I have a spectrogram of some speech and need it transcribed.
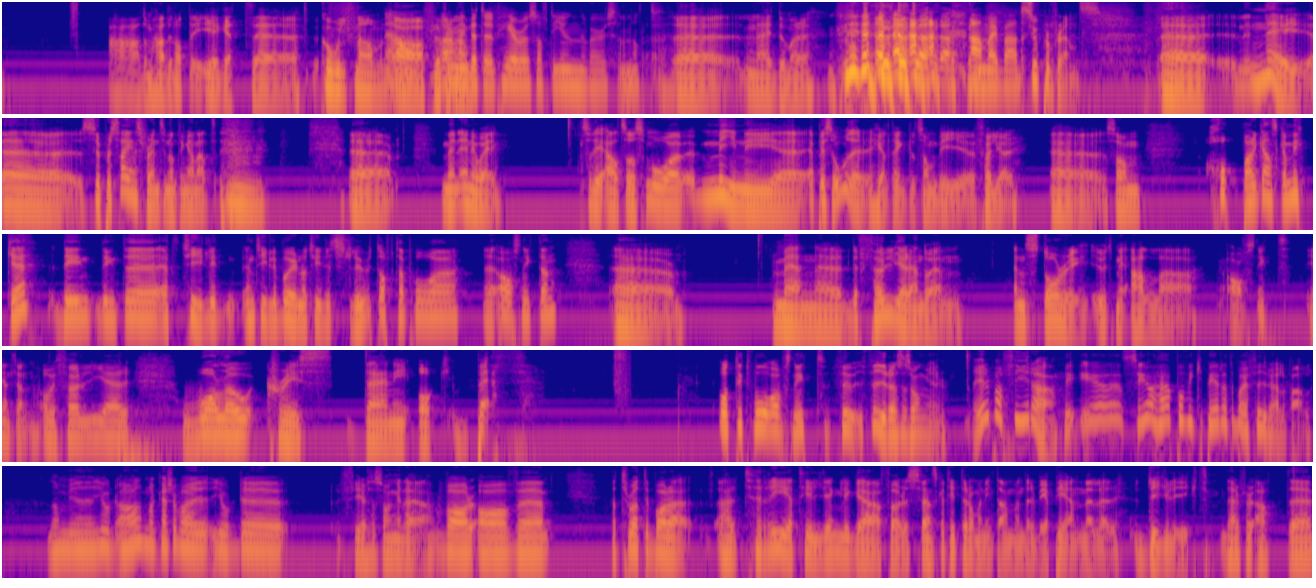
Ah, de hade något eget... Eh, Coolt namn. Ja, Ja, var de inte typ Heroes of the Universe eller något? eh, nej, dummare. ah, my bad. Super Friends. Eh, n- nej, eh, Super Science Friends är någonting annat. Mm. Eh, men anyway. Så det är alltså små mini-episoder helt enkelt som vi eh, följer. Eh, som hoppar ganska mycket. Det är, det är inte ett tydligt, en tydlig början och tydligt slut ofta på eh, avsnitten. Eh, men eh, det följer ändå en, en story ut med alla avsnitt egentligen. Och vi följer Wallow, Chris, Danny och Beth. 82 avsnitt, fy- fyra säsonger. Är det bara fyra? Det är, ser jag här på Wikipedia att det bara är fyra i alla fall. De eh, gjorde, ja, de kanske bara gjorde fyra säsonger där. Varav, eh, jag tror att det bara är tre tillgängliga för svenska tittare om man inte använder VPN eller dylikt. Därför att, eh,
